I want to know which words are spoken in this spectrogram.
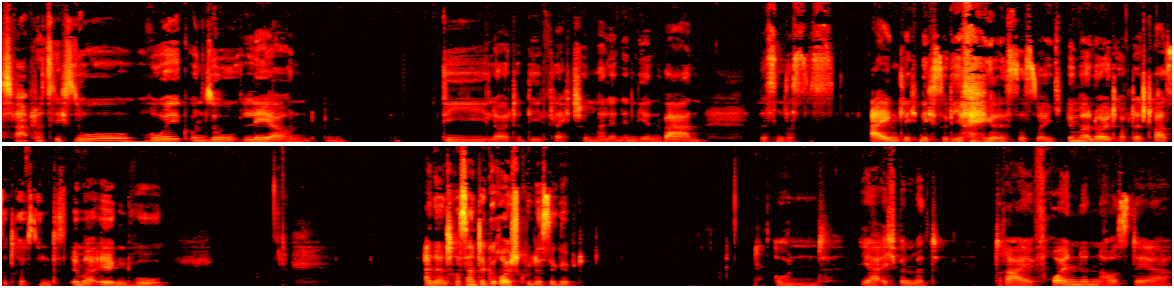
es war plötzlich so ruhig und so leer und die Leute, die vielleicht schon mal in Indien waren, wissen, dass das eigentlich nicht so die Regel ist, dass du eigentlich immer Leute auf der Straße triffst und es immer irgendwo eine interessante Geräuschkulisse gibt. Und ja, ich bin mit drei Freundinnen aus der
